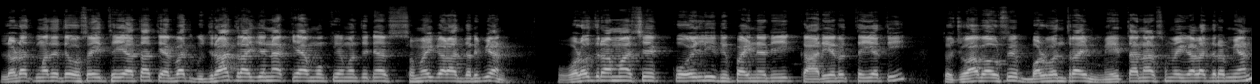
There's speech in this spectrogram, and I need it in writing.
લડત માટે તેઓ શહીદ થયા હતા. ત્યારબાદ ગુજરાત રાજ્યના કયા મુખ્યમંત્રીના સમયગાળા દરમિયાન વડોદરામાં છે, કોયલી રિફાઇનરી કાર્યરત થઈ હતી? તો જવાબ આવશે બળવંતરાય મહેતાના સમયગાળા દરમિયાન.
